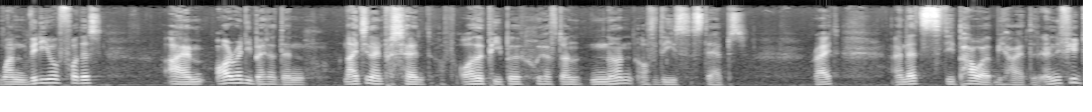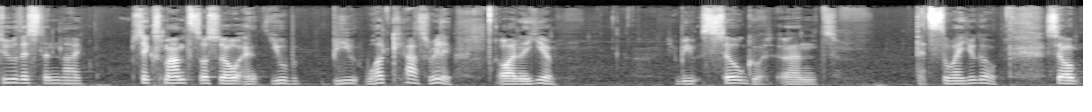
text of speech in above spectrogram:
one video for this, I'm already better than 99% of all the people who have done none of these steps, right? And that's the power behind it. And if you do this in like six months or so, and you be world class, really, or in a year, you'll be so good. And that's the way you go. So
